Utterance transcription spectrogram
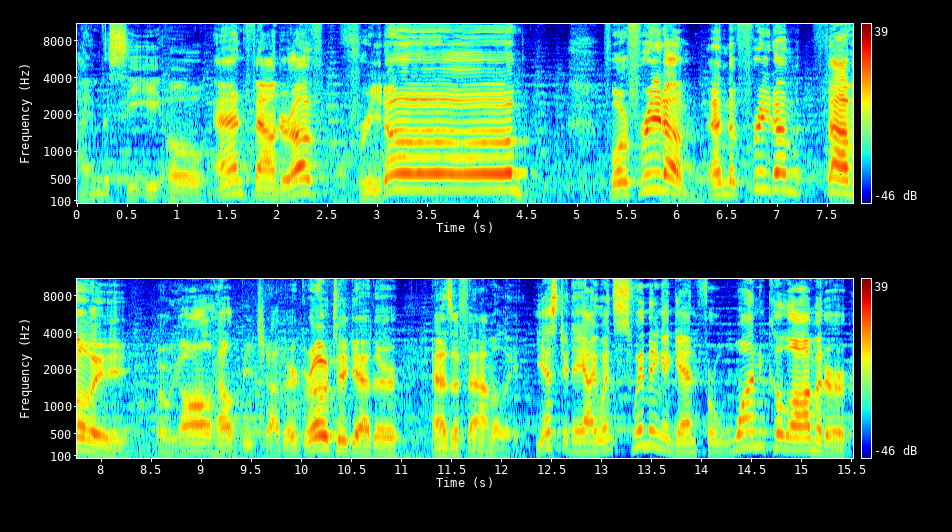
I am the CEO and founder of Freedom for Freedom and the Freedom Family, where we all help each other grow together as a family. Yesterday I went swimming again for one kilometer,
